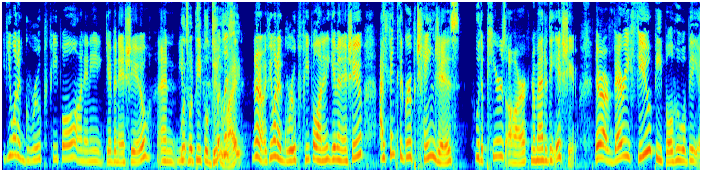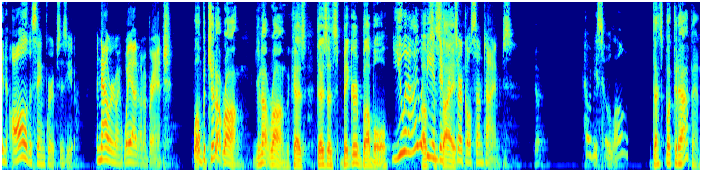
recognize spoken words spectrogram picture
If you want to group people on any given issue, and you, That's what people do, listen, right? No, no. If you want to group people on any given issue, I think the group changes who the peers are, no matter the issue. There are very few people who will be in all the same groups as you. But now we're going way out on a branch. Well, but you're not wrong. You're not wrong because there's a s- bigger bubble. You and I would be in society. different circles sometimes. Yep. That would be so long. That's what could happen.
